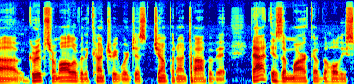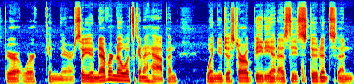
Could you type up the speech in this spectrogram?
Uh, groups from all over the country were just jumping on top of it that is a mark of the Holy Spirit working there. So you never know what's going to happen when you just are obedient, as these students and,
